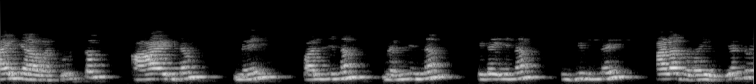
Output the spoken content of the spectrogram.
ஐயாவ சுருக்கம் ஆயுதம் மெய் பல்லினம் வெள்ளினம் இடையினம் உயிர்மை அளவுடை என்று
